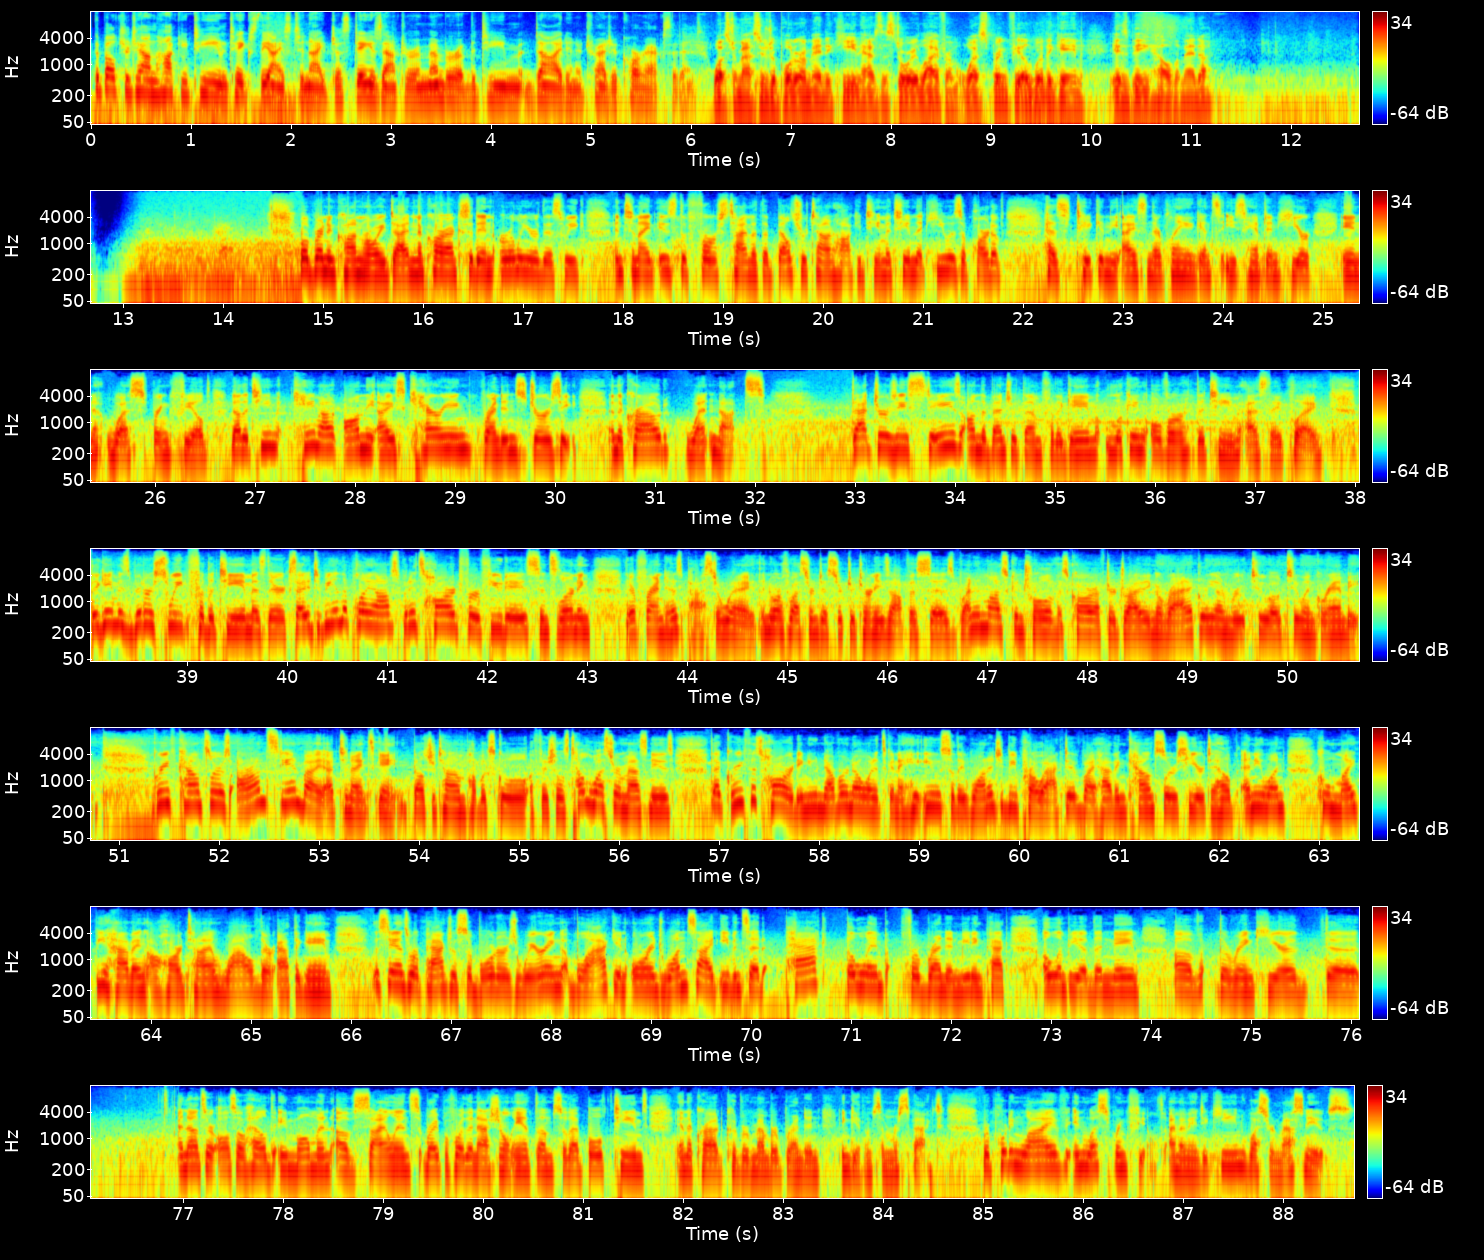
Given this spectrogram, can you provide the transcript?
The Belchertown hockey team takes the ice tonight, just days after a member of the team died in a tragic car accident. Western Mass News reporter Amanda Keene has the story live from West Springfield, where the game is being held. Amanda? Well, Brendan Conroy died in a car accident earlier this week, and tonight is the first time that the Belchertown hockey team, a team that he was a part of, has taken the ice and they're playing against Easthampton here in West Springfield. Now, the team came out on the ice carrying Brendan's jersey, and the crowd went nuts. That jersey stays on the bench with them for the game, looking over the team as they play. The game is bittersweet for the team as they're excited to be in the playoffs, but it's hard for a few days since learning their friend has passed away. The Northwestern District Attorney's Office says Brendan lost control of his car after driving erratically on Route 202 in Granby. Grief counselors are on standby at tonight's game. Belchertown Public School officials tell Western Mass News that grief is hard and you never know when it's going to hit you, so they wanted to be proactive by having counselors here to help anyone who might be having a hard time while they're at the game. The stands were packed with supporters wearing black and orange. One side even said, Pack the limp for Brendan, meaning Pack Olympia, the name of the rink here. The announcer also held a moment of silence right before the national anthem so that both teams and the crowd could remember Brendan and give him some respect. Reporting live in West Springfield, I'm Amanda Keene, Western Mass News.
